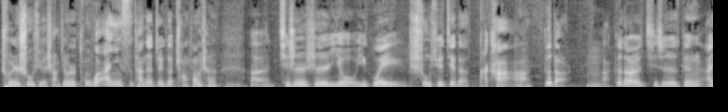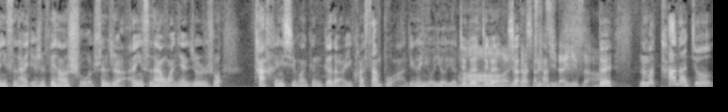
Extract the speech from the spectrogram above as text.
纯数学上，就是通过爱因斯坦的这个场方程嗯啊，其实是有一位数学界的大咖啊，哥德尔。嗯啊，哥德尔其实跟爱因斯坦也是非常的熟，甚至爱因斯坦晚年就是说，他很喜欢跟哥德尔一块散步啊，这个有有有这个、这个哦小小知己的意思啊。对，那么他呢就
